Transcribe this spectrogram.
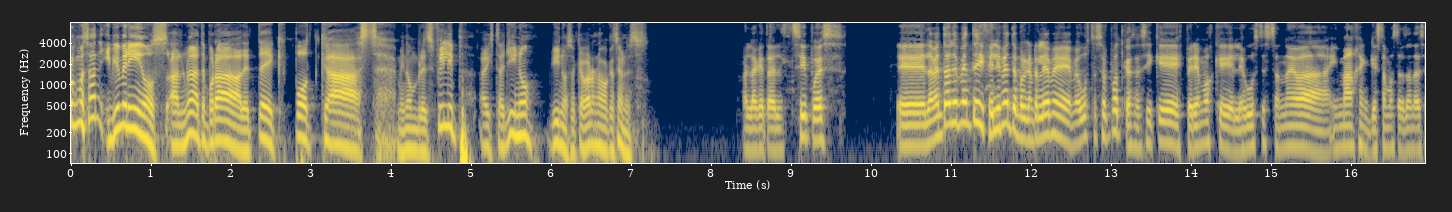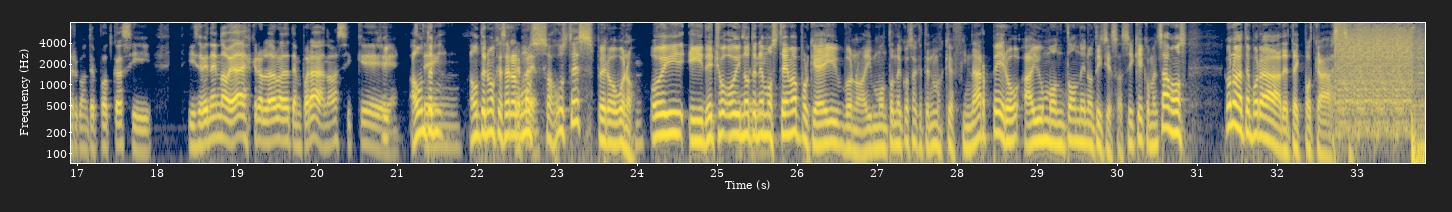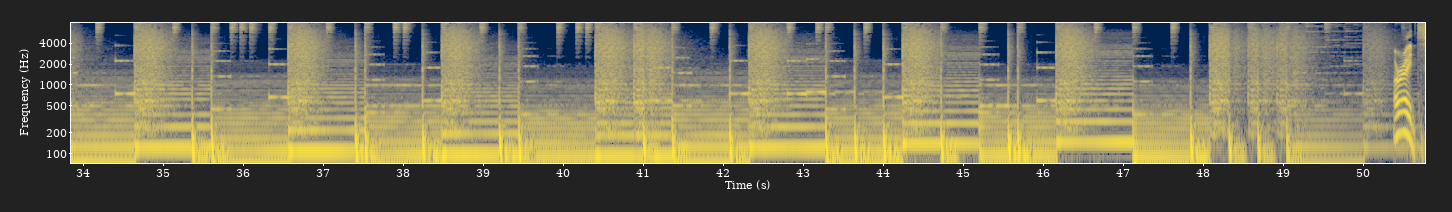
Hola, ¿cómo están? Y bienvenidos a la nueva temporada de Tech Podcast. Mi nombre es Philip, ahí está Gino. Gino, se acabaron las vacaciones. Hola, ¿qué tal? Sí, pues eh, lamentablemente y felizmente, porque en realidad me, me, gusta hacer podcast, así que esperemos que les guste esta nueva imagen que estamos tratando de hacer con este podcast y, y se vienen novedades, creo, a lo largo de la temporada, ¿no? Así que... aún, ten, aún, tenemos que hacer algunos ajustes, pero bueno, hoy, y de hecho hoy no sí. tenemos tema porque hay, bueno, hay un montón de cosas que tenemos que afinar, pero hay un montón de noticias, así que comenzamos con una temporada de Tech Podcast. Alright,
